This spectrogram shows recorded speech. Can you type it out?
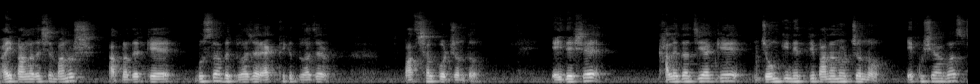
ভাই, বাংলাদেশের মানুষ, আপনাদেরকে বুঝতে হবে দু থেকে দু সাল পর্যন্ত এই দেশে খালেদা জিয়াকে জঙ্গি নেত্রী বানানোর জন্য একুশে আগস্ট,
